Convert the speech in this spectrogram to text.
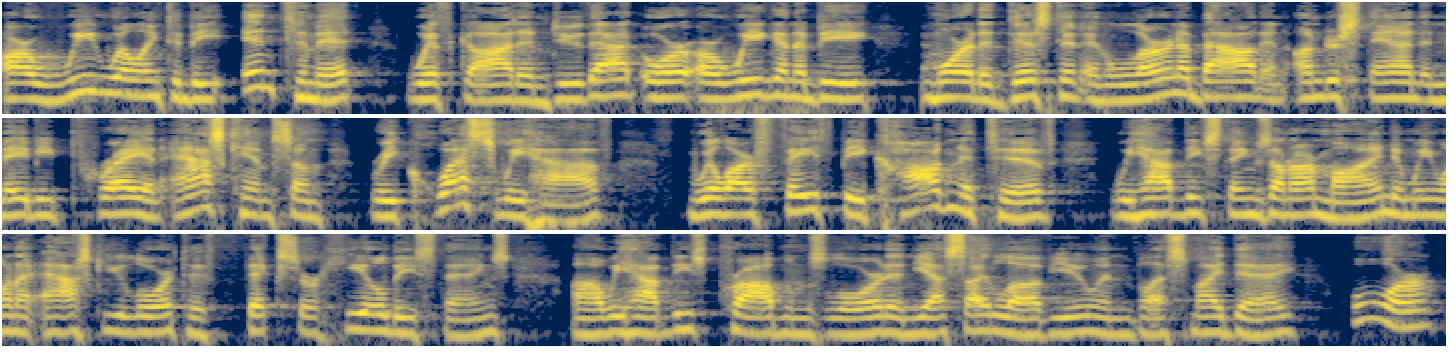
are we willing to be intimate with God and do that? Or are we going to be more at a distance and learn about and understand and maybe pray and ask Him some requests we have? Will our faith be cognitive? We have these things on our mind and we want to ask you, Lord, to fix or heal these things. Uh, we have these problems, Lord, and yes, I love you and bless my day. Or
